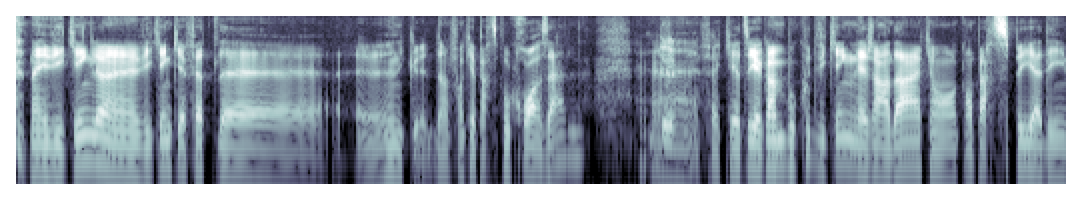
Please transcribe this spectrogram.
dans les Vikings, là, un Viking qui a fait le, une, dans le fond, qui a participé aux croisades. Euh, fait que, il y a quand même beaucoup de vikings légendaires qui ont, participé à des,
